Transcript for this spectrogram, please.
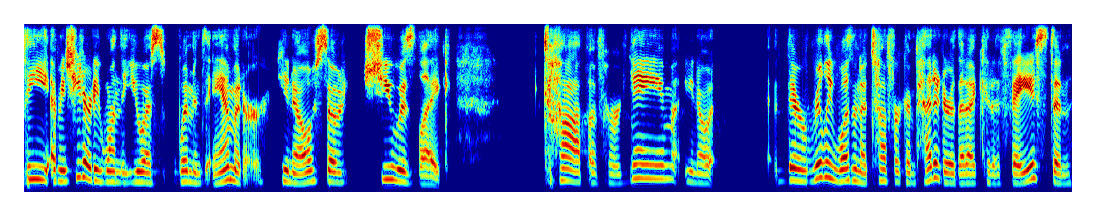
the, I mean, she'd already won the US women's amateur, you know, so she was like top of her game, you know, there really wasn't a tougher competitor that I could have faced. And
